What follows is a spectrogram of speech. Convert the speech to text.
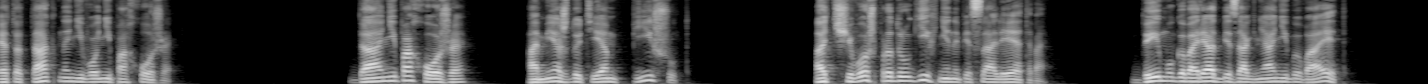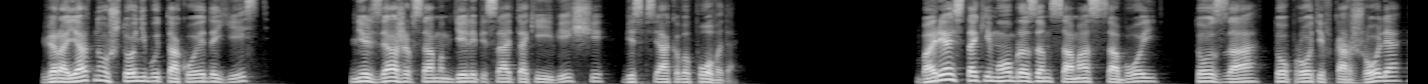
это так на него не похоже. Да, не похоже, а между тем пишут. Отчего ж про других не написали этого? Дыму, говорят, без огня не бывает. Вероятно, что-нибудь такое да есть. Нельзя же в самом деле писать такие вещи без всякого повода. Борясь таким образом сама с собой, то за, то против Каржоля,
